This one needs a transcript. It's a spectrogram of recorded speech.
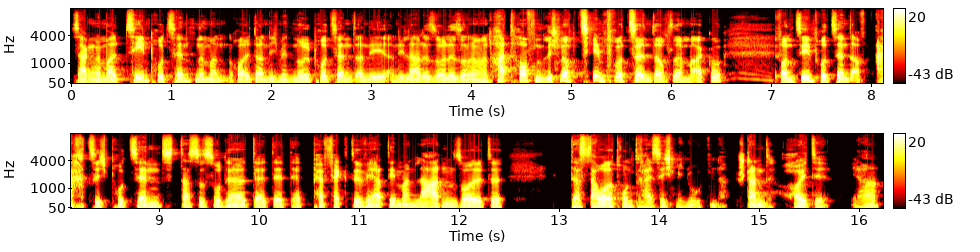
sagen wir mal, 10 Prozent. Ne? Man rollt dann nicht mit 0 Prozent an die, an die Ladesäule, sondern man hat hoffentlich noch 10 Prozent auf seinem Akku. Von 10 Prozent auf 80 Prozent, das ist so der, der, der, der perfekte Wert, den man laden sollte. Das dauert rund 30 Minuten. Stand heute. Ja,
